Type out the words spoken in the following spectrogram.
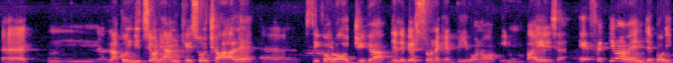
eh, mh, la condizione anche sociale, eh, psicologica delle persone che vivono in un paese. E effettivamente poi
